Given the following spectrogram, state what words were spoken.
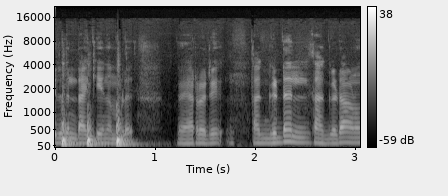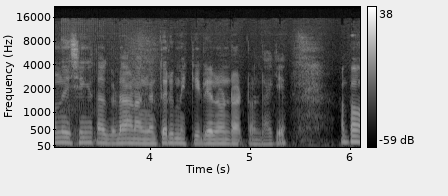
ഇതുണ്ടാക്കി നമ്മൾ വേറൊരു തകിടല്ല തകിടാണോ എന്ന് വെച്ച് തകിടാണ്. അങ്ങനത്തെ ഒരു മെറ്റീരിയൽ കൊണ്ടാട്ടോ ഉണ്ടാക്കിയത് അപ്പോൾ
